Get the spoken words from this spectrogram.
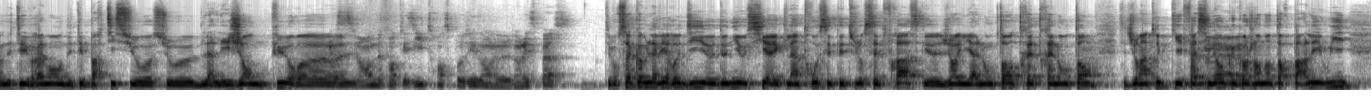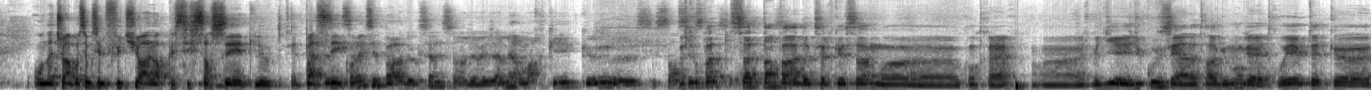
on était vraiment on était parti sur sur de la légende pure. euh, C'est vraiment de la fantaisie transposée dans le- dans l'espace. C'est pour ça, comme l'avait redit euh, Denis aussi avec l'intro, c'était toujours cette phrase que, genre, il y a longtemps, très très longtemps. C'est toujours un truc qui est fascinant Ouais. que quand j'en entends reparler, oui, on a toujours l'impression que c'est le futur alors que c'est censé être le passé. C'est vrai que c'est paradoxal, ça. J'avais jamais remarqué que euh, c'est Moi, censé. je trouve pas ça tant paradoxal que ça, moi, euh, au contraire. Euh, je me dis, et du coup, c'est un autre argument que j'avais trouvé. Peut-être que,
